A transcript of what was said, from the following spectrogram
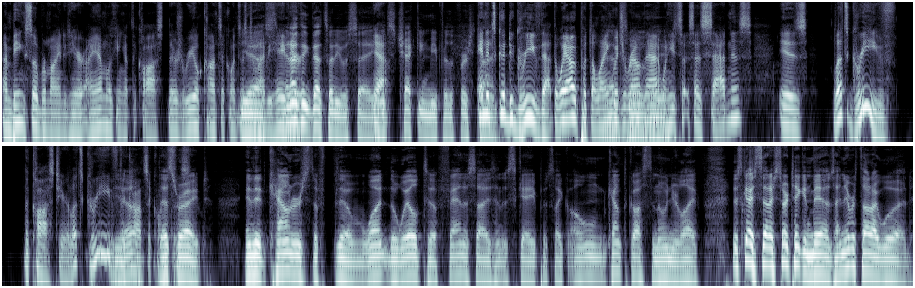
"I'm being sober-minded here. I am looking at the cost. There's real consequences to my Yes. behavior." And I think that's what he was saying. Yeah. It's checking me for the first time. and it's good to grieve that. The way I would put the language around that when he s- says sadness is let's grieve the cost here. Let's grieve the Yeah, consequences. That's right. And it counters the the one the will to fantasize and escape. It's like own count the cost and own your life. This guy said I started taking meds. I never thought I would.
